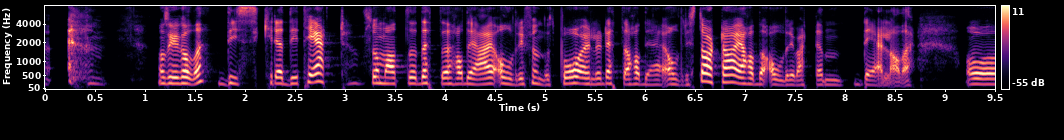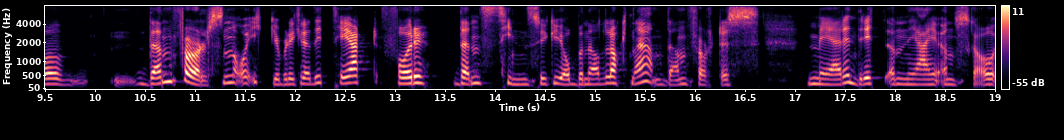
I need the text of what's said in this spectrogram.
Hva skal jeg kalle det? Diskreditert. Som at dette hadde jeg aldri funnet på, eller dette hadde jeg aldri starta. Jeg hadde aldri vært en del av det. Og den følelsen å ikke bli kreditert for den sinnssyke jobben jeg hadde lagt ned, den føltes mer dritt enn jeg ønska å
